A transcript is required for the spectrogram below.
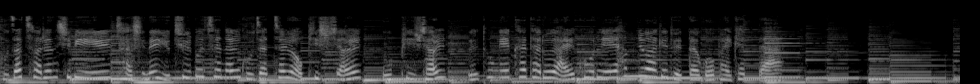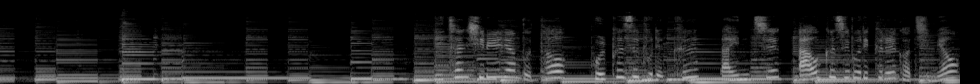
구자철은 12일 자신의 유튜브 채널 구자철 어피셜, 오피셜을 통해 카타르 알코르에 합류하게 됐다고 밝혔다. 2011년부터 볼프스부르크, 마인츠, 아우크스부르크를 거치며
